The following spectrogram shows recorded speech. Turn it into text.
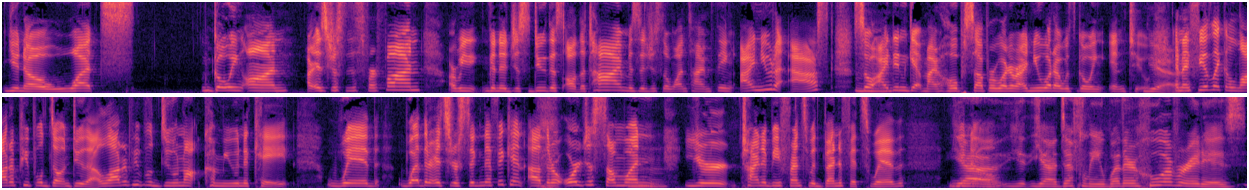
you know, what's going on? Is just this for fun? Are we gonna just do this all the time? Is it just a one time thing? I knew to ask, so I didn't get my hopes up or whatever. I knew what I was going into. Yeah. And I feel like a lot of people don't do that. A lot of people do not communicate with whether it's your significant other or just someone you're trying to be friends with benefits with. You yeah, y- yeah, definitely. Whether whoever it is,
